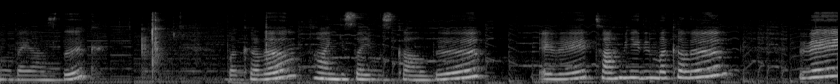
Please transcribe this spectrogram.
Onu da yazdık. Bakalım hangi sayımız kaldı? Evet tahmin edin bakalım. Ve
